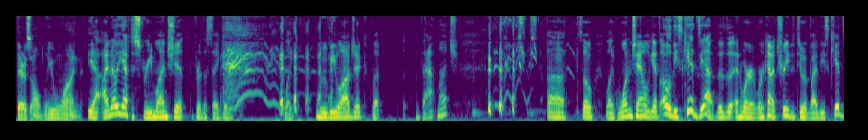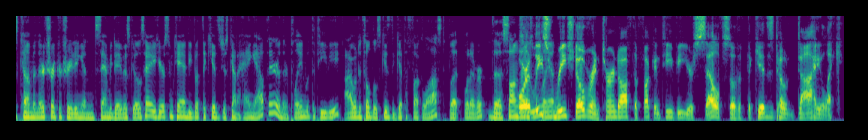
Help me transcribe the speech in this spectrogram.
there's only one. Yeah, I know you have to streamline shit for the sake of like movie logic, but that much. Uh, so like one channel gets oh these kids yeah the, the, and we're we're kind of treated to it by these kids come and they're trick or treating and Sammy Davis goes hey here's some candy but the kids just kind of hang out there and they're playing with the TV I would have told those kids to get the fuck lost but whatever the song Or at least playing. reached over and turned off the fucking TV yourself so that the kids don't die like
